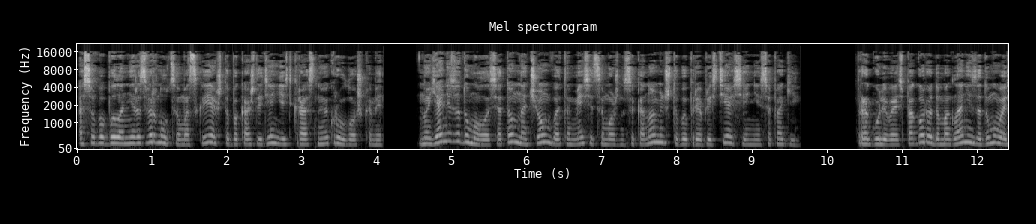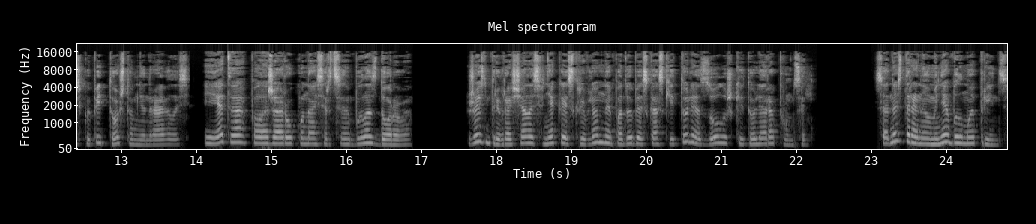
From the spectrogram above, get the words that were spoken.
особо было не развернуться в Москве, чтобы каждый день есть красную икру ложками, но я не задумывалась о том, на чем в этом месяце можно сэкономить, чтобы приобрести осенние сапоги. Прогуливаясь по городу, могла, не задумываясь, купить то, что мне нравилось. И это, положа руку на сердце, было здорово. Жизнь превращалась в некое искривленное подобие сказки то ли о Золушке, то ли о Рапунцель. С одной стороны, у меня был мой принц,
